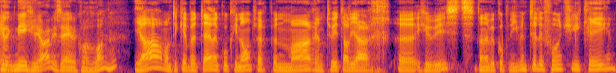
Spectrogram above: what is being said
Eigenlijk negen jaar is eigenlijk wel lang, hè? Ja, want ik heb uiteindelijk ook in Antwerpen maar een tweetal jaar eh, geweest. Dan heb ik opnieuw een telefoontje gekregen.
